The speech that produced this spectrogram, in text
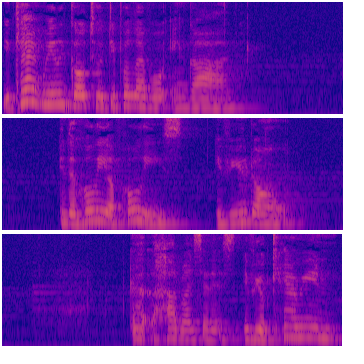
You can't really go to a deeper level in God, in the Holy of Holies, if you don't uh, how do I say this? If you're carrying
